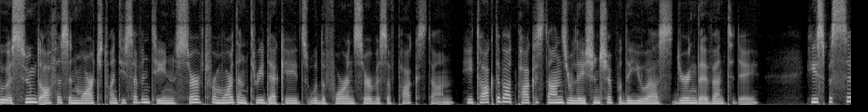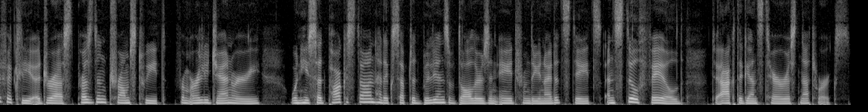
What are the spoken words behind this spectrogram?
who assumed office in March 2017, served for more than three decades with the Foreign Service of Pakistan. He talked about Pakistan's relationship with the U.S. during the event today. He specifically addressed President Trump's tweet from early January when he said Pakistan had accepted billions of dollars in aid from the United States and still failed to act against terrorist networks.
